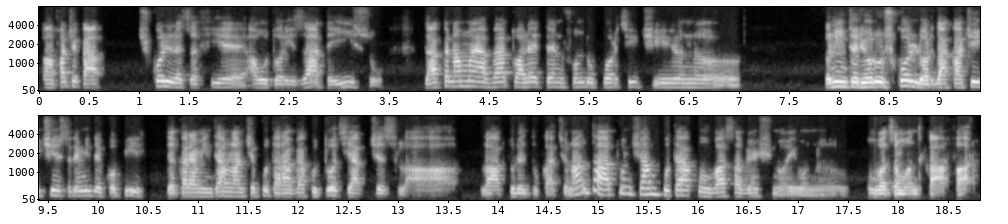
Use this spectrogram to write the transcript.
am face ca școlile să fie autorizate, ISU, dacă n-am mai avea toalete în fundul porții, ci în, în interiorul școlilor, dacă acei 500.000 de copii de care aminteam la început ar avea cu toții acces la, la actul educațional, da, atunci am putea cumva să avem și noi un învățământ ca afară.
